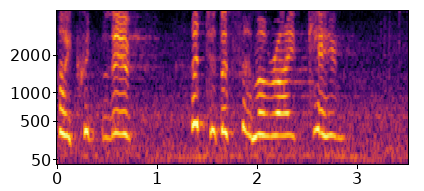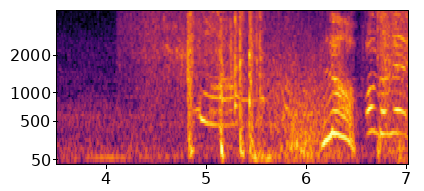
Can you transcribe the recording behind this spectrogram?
I could live until the samurai came. No! On the leg!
